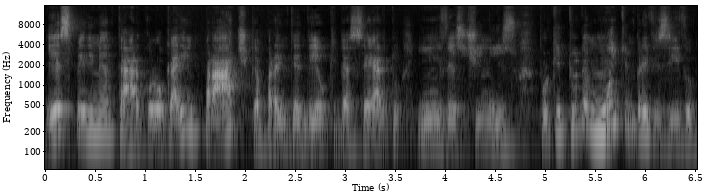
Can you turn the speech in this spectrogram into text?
experimentar, colocar em prática para entender o que dá certo e investir nisso. Porque tudo é muito imprevisível.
